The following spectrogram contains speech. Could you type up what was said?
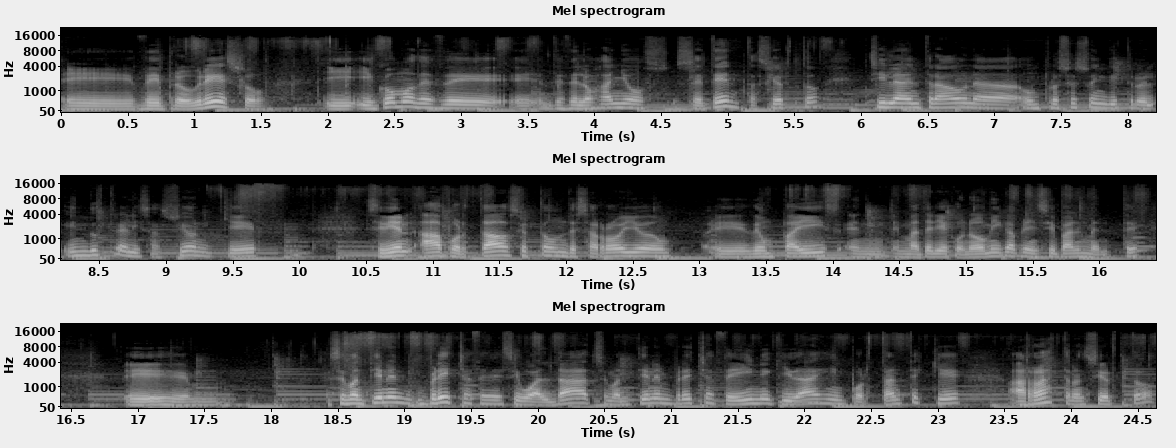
eh, de progreso y, cómo desde, desde, los años 70, ¿cierto?, Chile ha entrado a un proceso de industrialización que si bien ha aportado ¿cierto? a un desarrollo de un, eh, país en, materia económica principalmente, eh, se mantienen brechas de desigualdad, se mantienen brechas de inequidades importantes que arrastran ¿cierto?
